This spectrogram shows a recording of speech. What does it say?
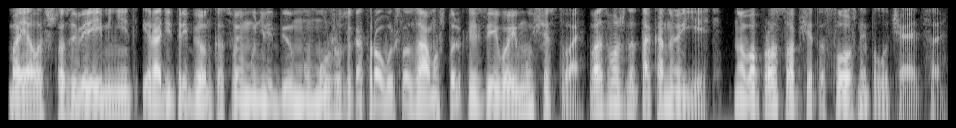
Боялась, что забеременеет и родит ребенка своему нелюбимому мужу, за которого вышла замуж только из-за его имущества. Возможно, так оно и есть. Но вопрос вообще-то сложный получается.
